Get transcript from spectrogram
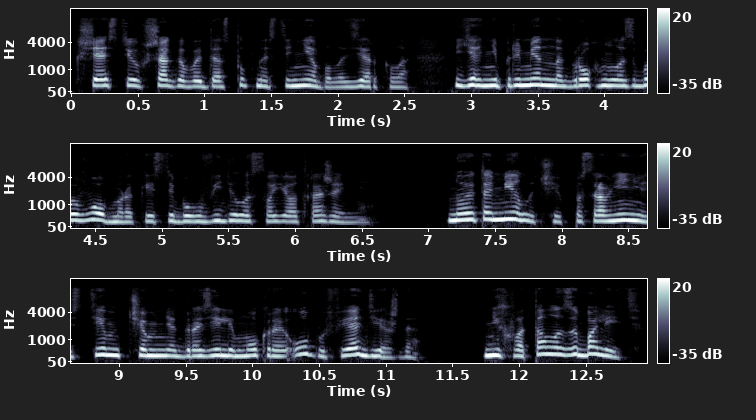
К счастью, в шаговой доступности не было зеркала, я непременно грохнулась бы в обморок, если бы увидела свое отражение. Но это мелочи по сравнению с тем, чем мне грозили мокрая обувь и одежда. Не хватало заболеть.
